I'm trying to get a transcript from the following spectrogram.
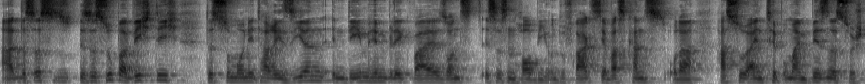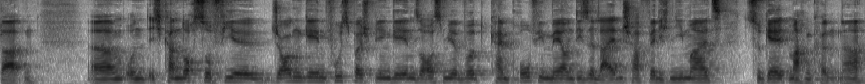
Ah, das ist, es ist super wichtig, das zu monetarisieren in dem Hinblick, weil sonst ist es ein Hobby und du fragst ja, was kannst oder hast du einen Tipp, um ein Business zu starten? Ähm, und ich kann noch so viel joggen gehen, Fußball spielen gehen, so aus mir wird kein Profi mehr und diese Leidenschaft werde ich niemals zu Geld machen können. Ne?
